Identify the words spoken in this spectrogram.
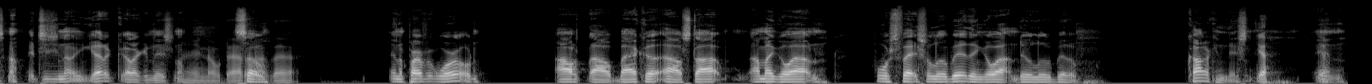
Some bitches, you know, you got to collar condition 'em. There ain't no doubt So- about that. in a perfect world, I'll I'll back up, I'll stop. I may go out and force fetch for a little bit, then go out and do a little bit of collar conditioning. Yeah. Yeah. And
